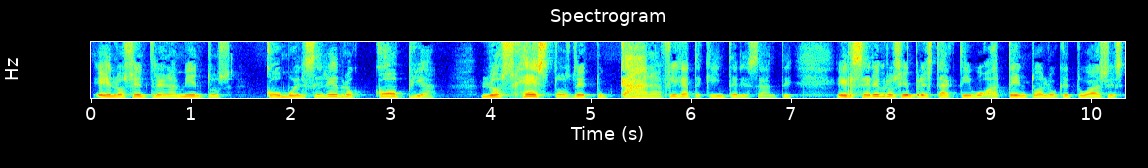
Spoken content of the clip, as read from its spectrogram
en los entrenamientos, como el cerebro copia los gestos de tu cara, fíjate qué interesante, el cerebro siempre está activo, atento a lo que tú haces,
